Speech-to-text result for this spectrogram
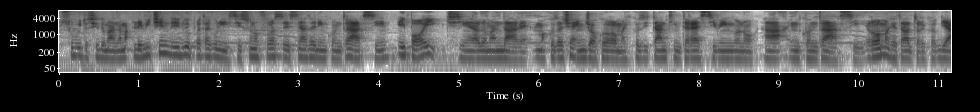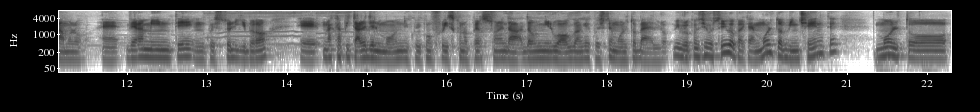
subito si domanda: ma le vicende dei due protagonisti sono forse destinate ad incontrarsi? E poi ci si viene a domandare: ma cosa c'è in gioco a Roma che così tanti interessi vengono a incontrarsi? Roma, che tra l'altro ricordiamolo, è veramente in questo libro è una capitale del mondo in cui confluiscono persone da, da, ogni luogo, anche questo è molto bello. Vi consiglio questo libro perché è molto avvincente, molto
